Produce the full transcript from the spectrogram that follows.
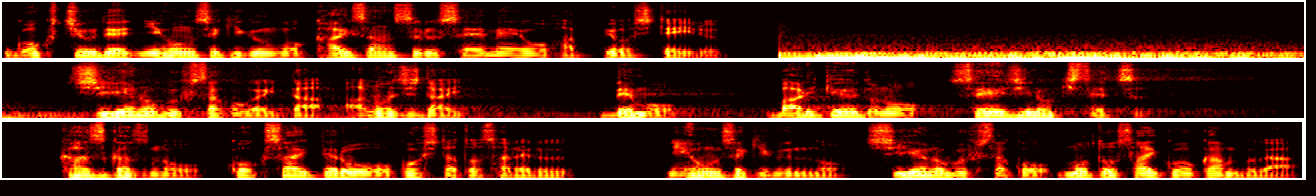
獄中で日本赤軍を解散する声明を発表している。重信房子がいたあの時代。でもバリケードの政治の季節。数々の国際テロを起こしたとされる日本赤軍の重信房子元最高幹部が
